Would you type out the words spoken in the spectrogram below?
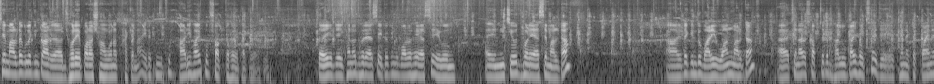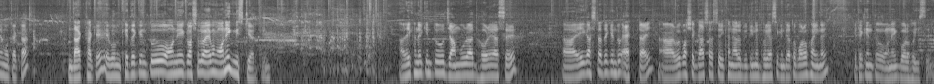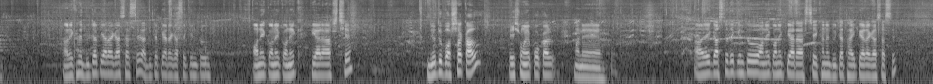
সে মালটাগুলো কিন্তু আর ঝরে পড়ার সম্ভাবনা থাকে না। এটা কিন্তু খুব ভারী হয়, খুব শক্ত হয়ে থাকে আর কি। তো এই যে এখানেও ধরে আছে, এটাও কিন্তু বড় হয়ে আছে এবং নিচেও ধরে আছে মালটা। আর এটা কিন্তু বাড়ি ওয়ান মালটা। চেনার সবচেয়ে ভালো উপায় হচ্ছে যে এখানে একটা কয়েনের মতো একটা দাগ থাকে এবং খেতে কিন্তু অনেক রসালো এবং অনেক মিষ্টি আর কি। আর এখানে কিন্তু জাম্বুরা ধরে আছে। এই গাছটাতে কিন্তু একটাই, আর ওই পাশে গাছ আছে, এখানে আরও দুই তিনটে ধরে আছে, কিন্তু এত বড় হয় নাই। এটা কিন্তু অনেক বড় হয়েছে আর এখানে দুটা পেয়ারা গাছ আছে, আর দুটা পেয়ারা গাছে কিন্তু অনেক অনেক অনেক পেয়ারা আসছে। যেহেতু বর্ষাকাল, এই সময় পোকার মানে আর এই গাছটাতে কিন্তু অনেক অনেক পেয়ারা আসছে। এখানে দুইটা থাই পেয়ারা গাছ আছে।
